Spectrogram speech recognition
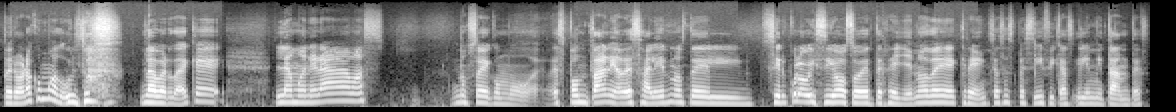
Pero ahora como adultos, la verdad es que la manera más no sé, como espontánea de salirnos del círculo vicioso, de relleno de creencias específicas y limitantes,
